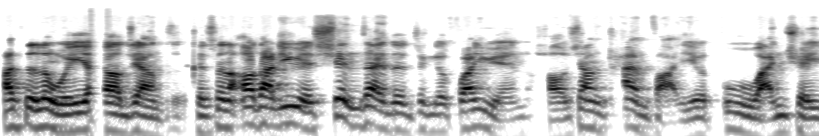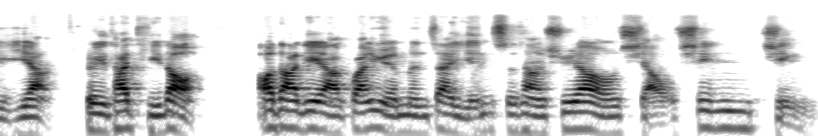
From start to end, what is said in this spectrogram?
他是认为要这样子，可是呢，澳大利亚现在的这个官员好像看法也不完全一样，所以他提到。澳大利亚官员们在言辞上需要小心谨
